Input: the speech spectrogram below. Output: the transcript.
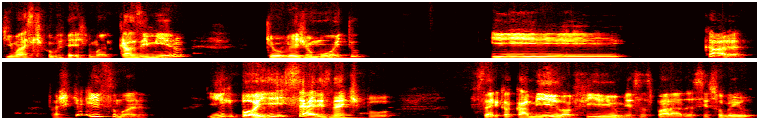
que mais que eu vejo, mano? Casimiro, que eu vejo muito. E. Cara, acho que é isso, mano. E, pô, e séries, né? Tipo, série com a Camila, filme, essas paradas assim. Sou meio.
